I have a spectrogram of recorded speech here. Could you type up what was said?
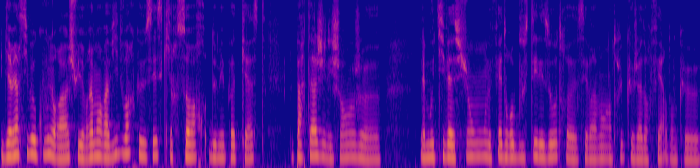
Eh bien merci beaucoup Nora, je suis vraiment ravie de voir que c'est ce qui ressort de mes podcasts le partage et l'échange, euh, la motivation, le fait de rebooster les autres, euh, c'est vraiment un truc que j'adore faire. Donc euh,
